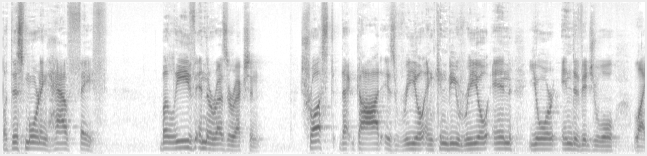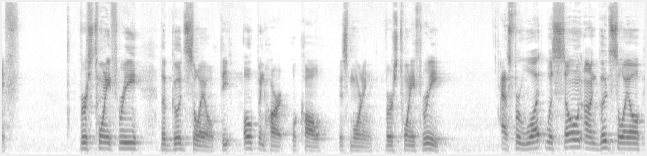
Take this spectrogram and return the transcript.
But this morning, have faith. Believe in the resurrection. Trust that God is real and can be real in your individual life. Verse 23, the good soil, the open heart, we'll call this morning. Verse 23. As for what was sown on good soil,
